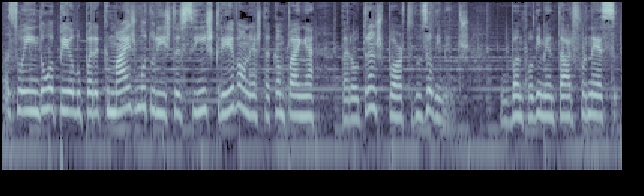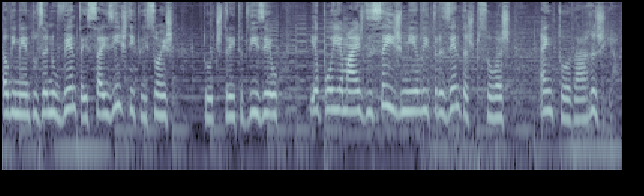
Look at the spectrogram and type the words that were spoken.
lançou ainda o apelo para que mais motoristas se inscrevam nesta campanha para o transporte dos alimentos. O Banco Alimentar fornece alimentos a 96 instituições do distrito de Viseu e apoia mais de 6.300 pessoas em toda a região.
